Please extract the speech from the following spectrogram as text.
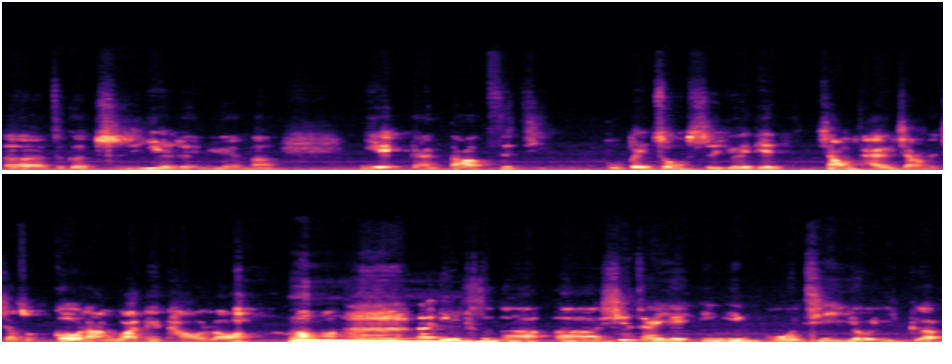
呃这个职业人员呢，也感到自己。不被重视，有一点像我们台语讲的，叫做“够狼玩的套路”。那因此呢，呃，现在也因应国际有一个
